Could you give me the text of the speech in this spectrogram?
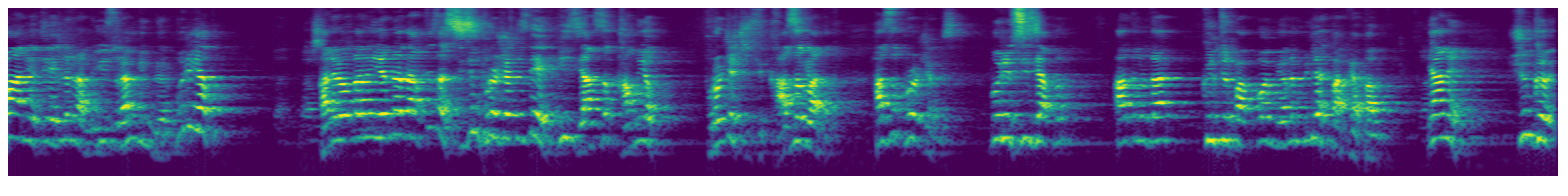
Maliyeti 50 lira mı 100 lira mı bilmiyorum. Buyurun yapın. Karayolların yerine de attıysa sizin projeniz değil. Biz yazdık kamu yok. Proje çizdik, hazırladık. Hazır projemiz. Buyurun siz yapın. Adını da Kültür Park koymayalım, Millet Park yapalım. Yani çünkü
